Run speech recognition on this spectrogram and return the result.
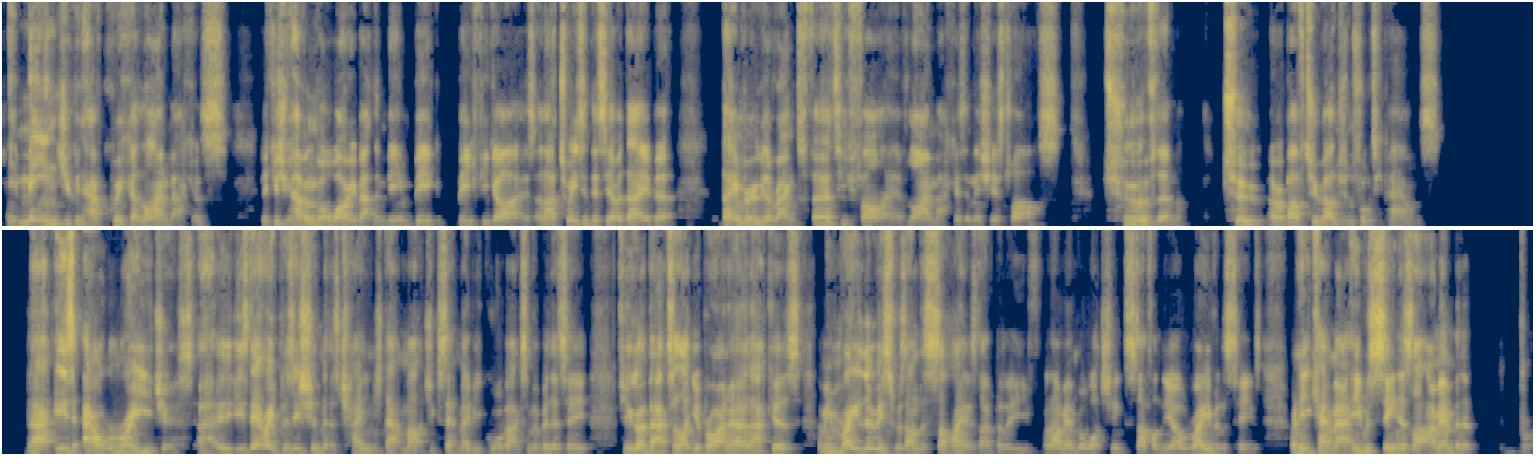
it means you can have quicker linebackers because you haven't got to worry about them being big, beefy guys. And I tweeted this the other day, but Dane Brugler ranks 35 linebackers in this year's class. Two of them, two, are above 240 pounds. That is outrageous. Uh, is there a position that has changed that much, except maybe quarterbacks and mobility? If you go back to like your Brian Urlachers, I mean, Ray Lewis was undersized, I believe, when I remember watching stuff on the old Ravens teams. When he came out, he was seen as like, I remember that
